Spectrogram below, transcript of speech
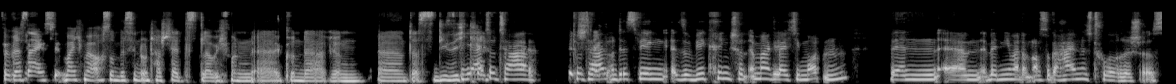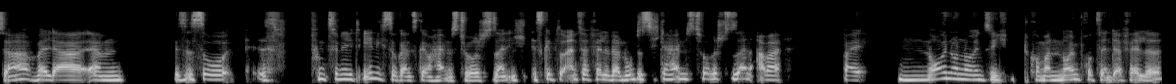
Ich würde sagen, es wird manchmal auch so ein bisschen unterschätzt, glaube ich, von äh, Gründerinnen, äh, dass die sich. Ja, total. Total. Und deswegen, also wir kriegen schon immer gleich die Motten, wenn, ähm, wenn jemand dann auch so geheimnistuerisch ist, ja, weil da ähm, es ist so, es funktioniert eh nicht so ganz geheimnistorisch zu sein. Ich, es gibt so ein, zwei Fälle, da lohnt es sich geheimnistorisch zu sein, aber bei 99,9 Prozent der Fälle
